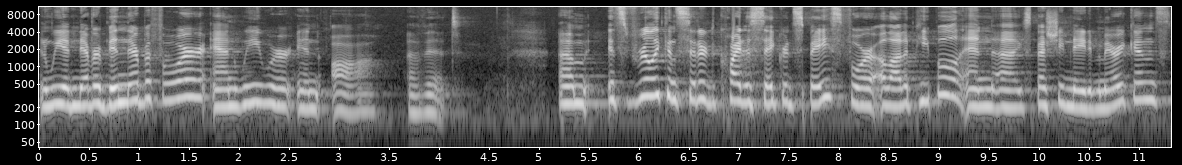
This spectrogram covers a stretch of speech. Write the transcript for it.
and we had never been there before, and we were in awe of it. Um, it's really considered quite a sacred space for a lot of people, and uh, especially Native Americans.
